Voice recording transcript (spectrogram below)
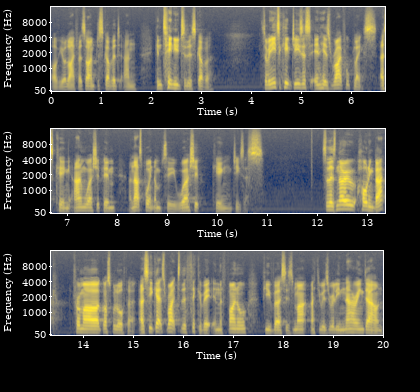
of your life, as I've discovered and continue to discover. So we need to keep Jesus in his rightful place as king and worship him. And that's point number two worship King Jesus. So there's no holding back from our gospel author. As he gets right to the thick of it in the final few verses, Matthew is really narrowing down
